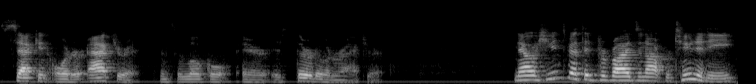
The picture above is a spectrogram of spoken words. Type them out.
second order accurate since the local error is third order accurate. Now Heun's method provides an opportunity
